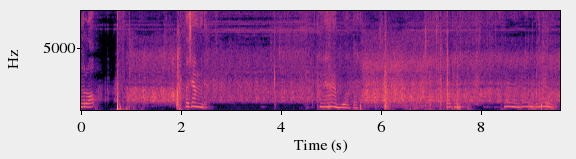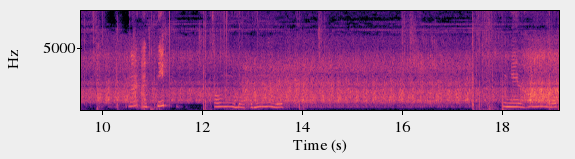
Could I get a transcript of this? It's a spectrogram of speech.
ทะเลาะก็ช่างมันเถอะห้าบวกเลยครับห้าห้าห้าห้าอัดคลิปเขาห้าบวกผมห้าลบยังไงล่ะห้าลบ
